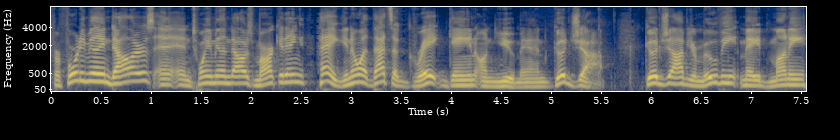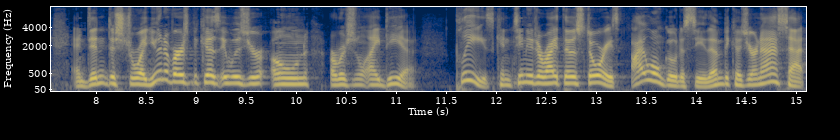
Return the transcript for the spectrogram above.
For $40 million and $20 million marketing, hey, you know what? That's a great gain on you, man. Good job. Good job. Your movie made money and didn't destroy universe because it was your own original idea. Please continue to write those stories. I won't go to see them because you're an asshat,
